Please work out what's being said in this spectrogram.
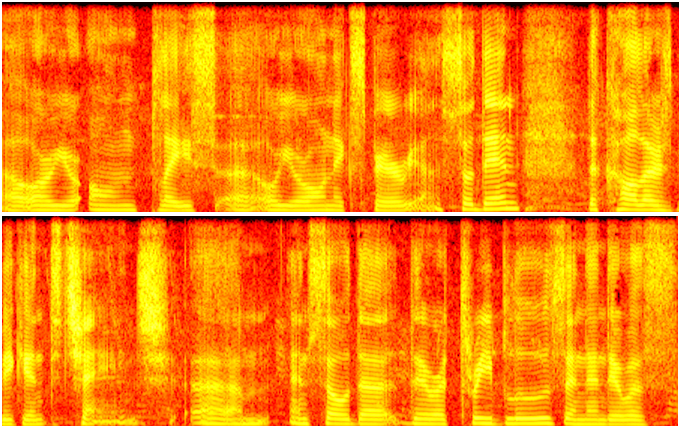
uh, or your own place, uh, or your own experience. So then, the colors begin to change, um, and so the there were three blues, and then there was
